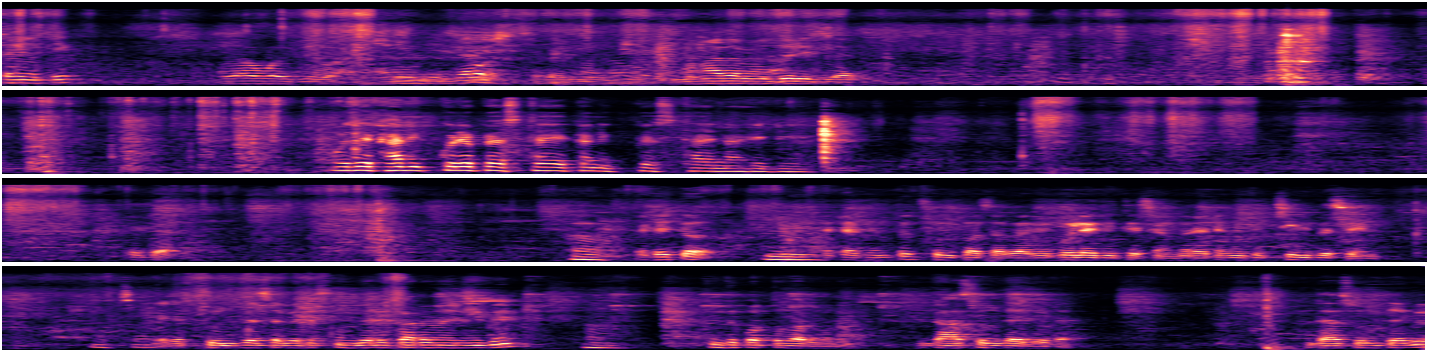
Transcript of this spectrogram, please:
قيمتك ما هذا موجود زيادة ওই যে খানিক করে পেস্ট হয় খানিক পেস্ট হয় না হেডে এটাই তো। এটা কিন্তু চুল পাচাবে আমি বলে দিতেছি আমরা এটা কিন্তু চির পেছেন আচ্ছা। এটা চুল পেছাবে এটা সুন্দরের কারণে নেবেন কিন্তু করতে পারব না। গা চুলকাইবে এটা গা চুলকাইবে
